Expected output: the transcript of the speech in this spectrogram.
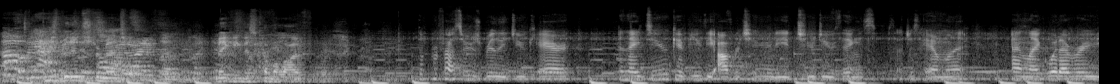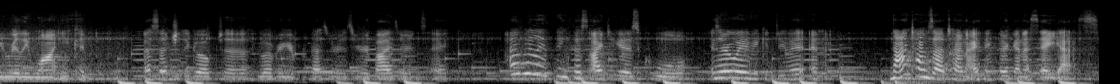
uh, he's been instrumental in making this come alive for us. The professors really do care and they do give you the opportunity to do things such as Hamlet and like whatever you really want. You could essentially go up to whoever your professor is, your advisor, and say, I really think this idea is cool. Is there a way we could do it? And nine times out of ten, I think they're gonna say yes.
